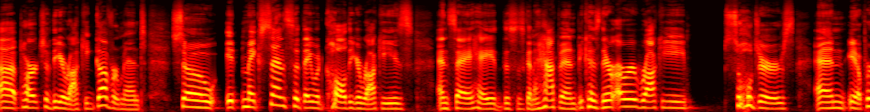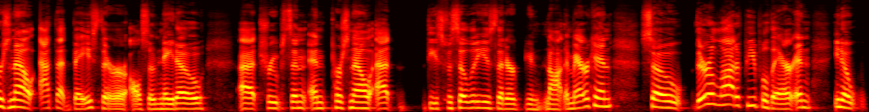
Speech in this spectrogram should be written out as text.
uh, parts of the Iraqi government. So it makes sense that they would call the Iraqis and say, "Hey, this is going to happen," because there are Iraqi soldiers and you know personnel at that base. There are also NATO uh, troops and and personnel at these facilities that are you know, not American. So there are a lot of people there. And, you know,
